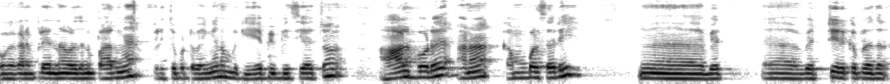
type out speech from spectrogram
உங்கள் கணக்கில் என்ன வருதுன்னு பாருங்கள் பிரித்து போட்டு வைங்க. நம்மளுக்கு ஏபிபிசி ஆச்சும். ஆல் போர்டு ஆனால் கம்பல்சரி வெட் வெற்றி இருக்குது பிரதர்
